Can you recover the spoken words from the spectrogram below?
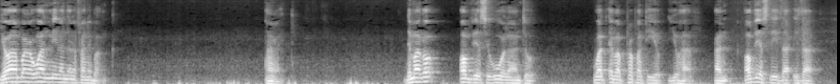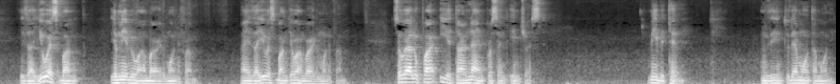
You want to borrow one million dollars from the bank. Alright. Them are go obviously hold on to whatever property you, you have. And obviously that is a is a US bank you maybe want to borrow the money from. And it's a US bank you want to borrow the money from. So we are looking for 8 or 9% interest. Maybe 10. Into the amount of money.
